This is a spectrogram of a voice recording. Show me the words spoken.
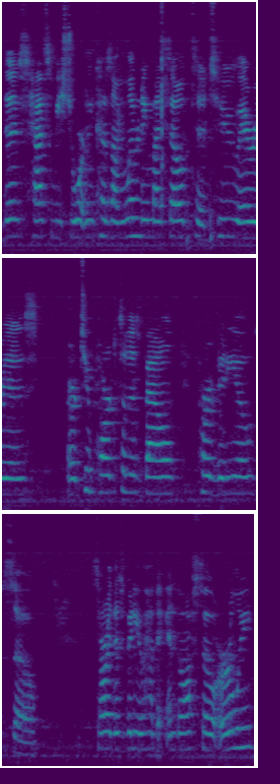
this has to be shortened because I'm limiting myself to two areas, or two parts of this battle per video, so sorry this video had to end off so early.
